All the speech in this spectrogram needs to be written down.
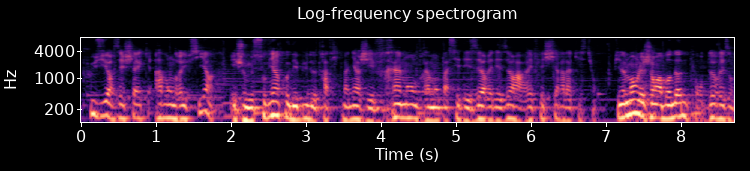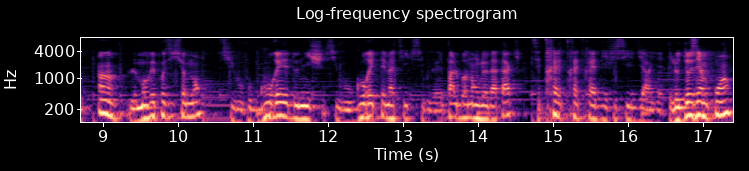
plusieurs échecs avant de réussir. Et je me souviens qu'au début de Traffic Mania, j'ai vraiment, vraiment passé des heures et des heures à réfléchir la question. Finalement, les gens abandonnent pour deux raisons. Un, le mauvais positionnement. Si vous vous gourez de niche, si vous vous gourez de thématique, si vous n'avez pas le bon angle d'attaque, c'est très, très, très difficile d'y arriver. Et le deuxième point,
